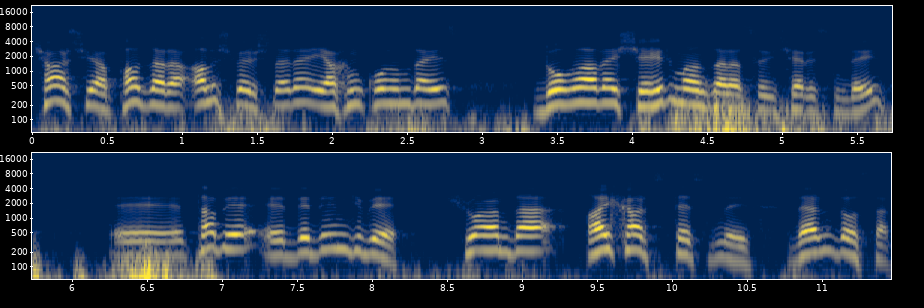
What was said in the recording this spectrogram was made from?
Çarşıya, pazara, alışverişlere yakın konumdayız. Doğa ve şehir manzarası içerisindeyiz. Ee, tabii e, dediğim gibi şu anda Aykar sitesindeyiz değerli dostlar.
